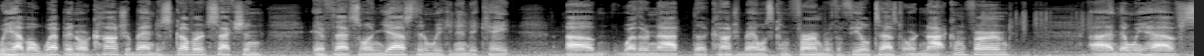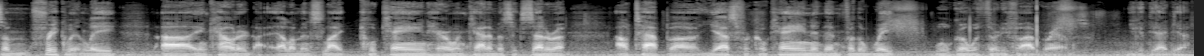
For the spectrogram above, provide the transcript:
We have a weapon or contraband discovered section. If that's on yes, then we can indicate um, whether or not the contraband was confirmed with a field test or not confirmed. Uh, and then we have some frequently uh, encountered elements like cocaine, heroin, cannabis, etc. I'll tap uh, yes for cocaine, and then for the weight, we'll go with 35 grams. You get the idea.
